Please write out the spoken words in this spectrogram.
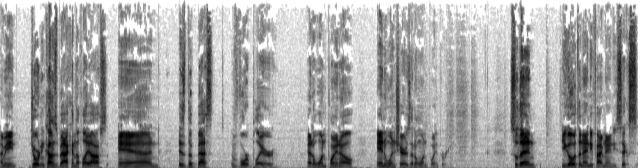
I mean, Jordan comes back in the playoffs and is the best VORP player at a 1.0 and win shares at a 1.3. So then you go with the 95 96.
